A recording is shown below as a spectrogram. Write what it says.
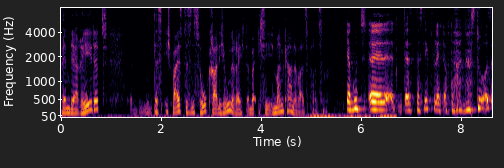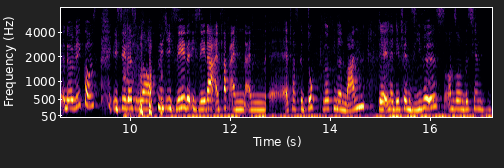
wenn der redet, äh, das, ich weiß, das ist hochgradig ungerecht, aber ich sehe immer einen Karnevalsprinzen. Ja gut, äh, das, das liegt vielleicht auch daran, dass du aus NRW kommst. Ich sehe das überhaupt nicht. Ich sehe, ich sehe da einfach einen, einen etwas geduckt wirkenden Mann, der in der Defensive ist und so ein bisschen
